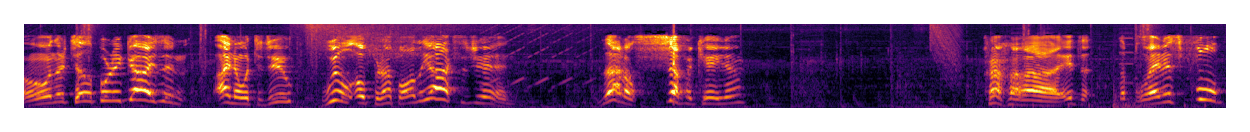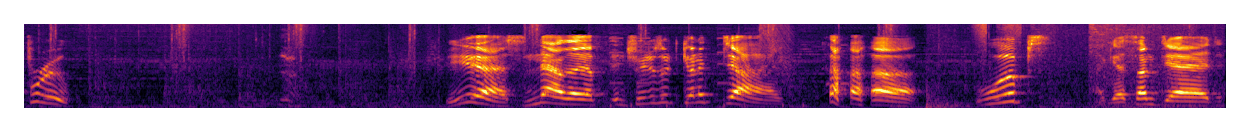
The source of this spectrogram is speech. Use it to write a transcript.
Oh, and they're teleporting guys in. I know what to do. We'll open up all the oxygen. That'll suffocate them. Ha ha ha, it's the plan is foolproof. Yes, now the intruders are gonna die. Ha ha ha. Whoops. I guess I'm dead.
